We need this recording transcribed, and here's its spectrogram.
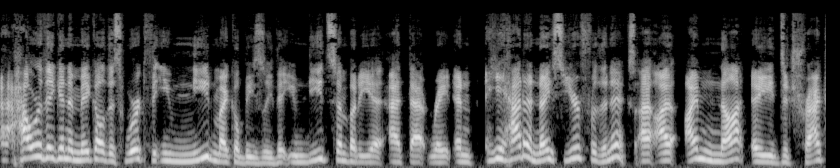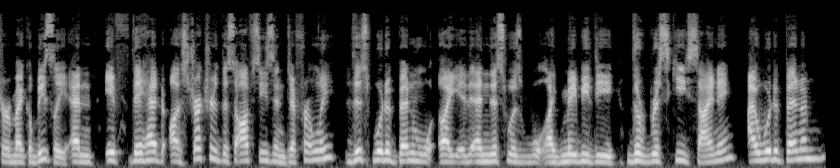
how are they going to make all this work that you need Michael Beasley, that you need somebody at, at, that rate? And he had a nice year for the Knicks. I, I, am not a detractor of Michael Beasley. And if they had uh, structured this offseason differently, this would have been like, and this was like maybe the, the risky signing, I would have been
